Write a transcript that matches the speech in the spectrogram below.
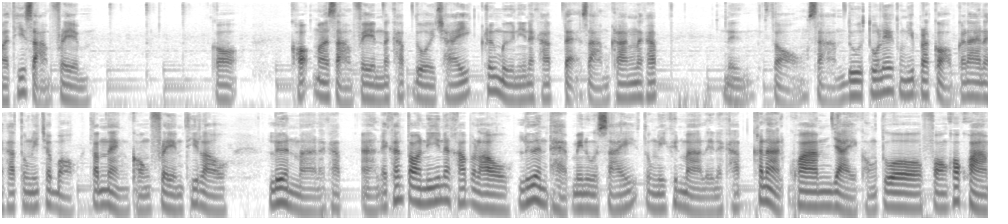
มาที่ 3 เฟรม ก็เคาะมา 3 เฟรมนะครับ โดยใช้เครื่องมือนี้นะครับ แตะ 3 ครั้งนะครับ1 2 3 ดูตัวเลขตรงนี้ประกอบก็ได้นะครับ ตรงนี้จะบอกตำแหน่งของเฟรมที่เรา เลื่อนมานะครับอ่าในขั้นตอนนี้นะครับเราเลื่อนแถบเมนูไซส์ตรงนี้ขึ้นมาเลยนะครับขนาดความใหญ่ของตัวฟองข้อความ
